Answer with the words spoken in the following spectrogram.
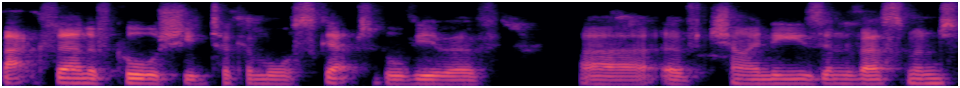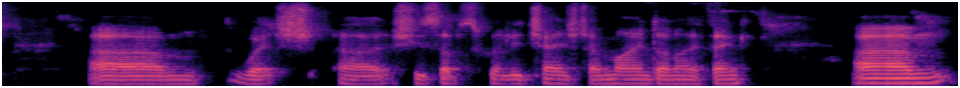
back then, of course, she took a more sceptical view of uh, of Chinese investment, um, which uh, she subsequently changed her mind on. I think. Um,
